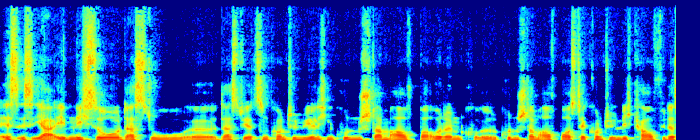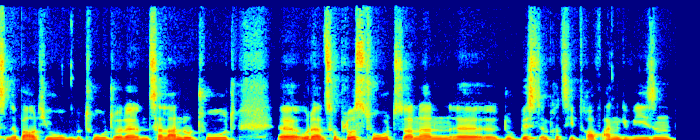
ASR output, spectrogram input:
es ist ja eben nicht so, dass du, äh, dass du jetzt einen kontinuierlichen Kundenstamm aufbaust oder einen Kundenstamm aufbaust, der kontinuierlich kauft, wie das ein About You tut oder ein Zalando tut äh, oder ein Zuplus tut, sondern äh, du bist im Prinzip darauf angewiesen,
